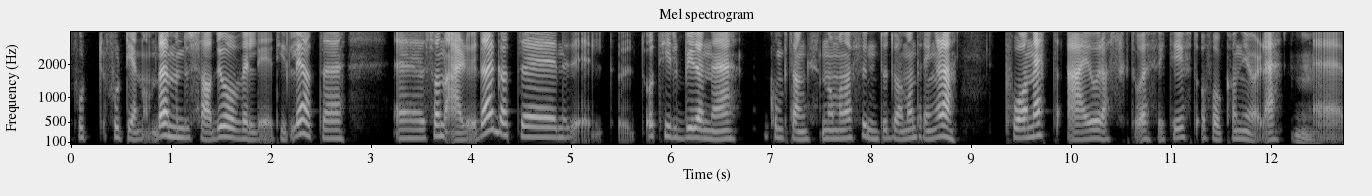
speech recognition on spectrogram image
fort, fort, gjennom det, men du sa det jo veldig tydelig at eh, sånn er det jo i dag. At eh, å tilby denne kompetansen når man har funnet ut hva man trenger, da, på nett er jo raskt og effektivt, og folk kan gjøre det mm. eh,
